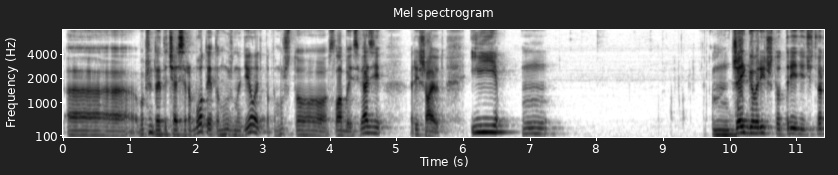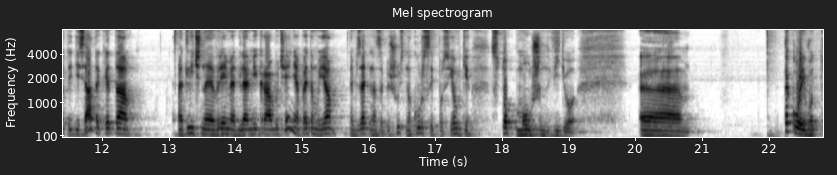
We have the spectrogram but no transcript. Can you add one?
Э, в общем-то, это часть работы, это нужно делать, потому что слабые связи решают. И Джей говорит, что третий, четвертый десяток это отличное время для микрообучения, поэтому я обязательно запишусь на курсы по съемке стоп-моушен видео. Э, такой вот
